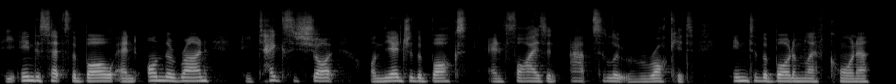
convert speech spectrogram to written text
He intercepts the ball and on the run, he takes a shot on the edge of the box and fires an absolute rocket into the bottom left corner,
